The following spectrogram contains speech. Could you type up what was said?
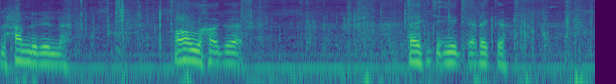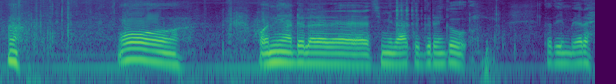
Alhamdulillah. Allah Akbar. Tarik kecil ke adakah? Hah. Oh. Oh ni adalah sembilan ratus gram kau. Tak timbel dah.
